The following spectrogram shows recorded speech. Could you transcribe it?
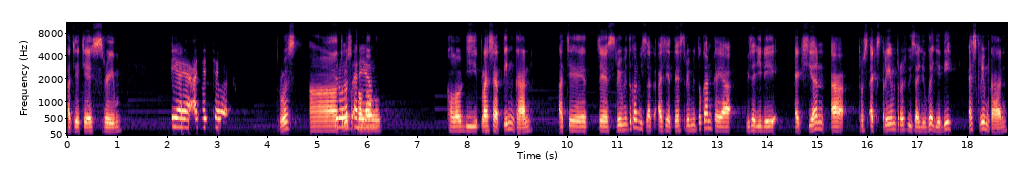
ACC Stream Iya ya, ACC. terus eh, Terus terus ada kalau yang kalau diplesetin kan ACC Stream itu kan bisa ACT Stream itu kan kayak bisa jadi action eh, terus ekstrim terus bisa juga jadi es krim kan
